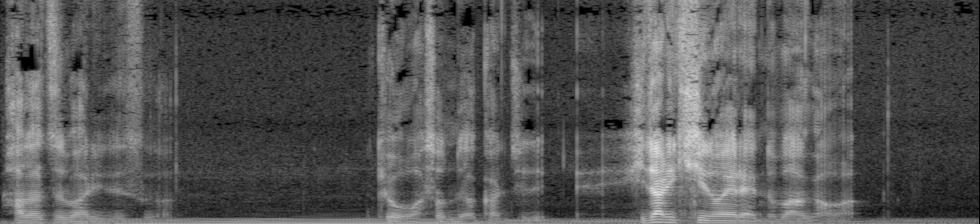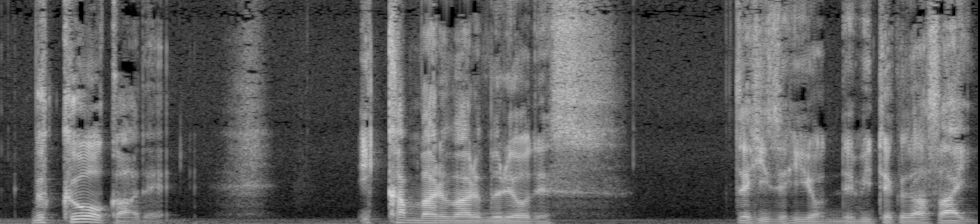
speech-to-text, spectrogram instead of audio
鼻詰まりですが。今日はそんな感じで。左利きのエレンの漫画はブックウォーカーで一巻丸々無料です。ぜひぜひ読んでみてください。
